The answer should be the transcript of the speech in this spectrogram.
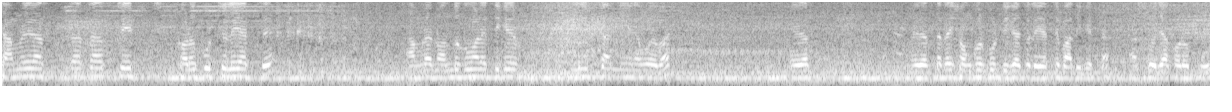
সামনের রাস্তাটা স্ট্রেট খড়গপুর চলে যাচ্ছে। আমরা নন্দকুমারের দিকে লেফট টার্ন নিয়ে নেব এবার। এই রাস্তা এই রাস্তাটাই শঙ্করপুর দীঘা চলে যাচ্ছে বাদিকেরটা আর সোজা খড়গপুর।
